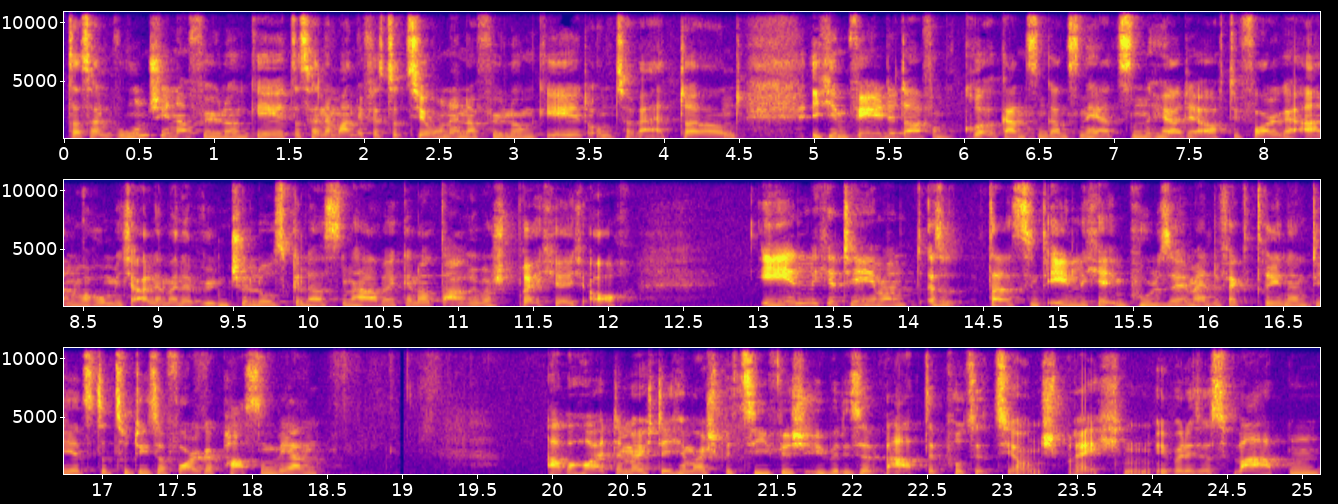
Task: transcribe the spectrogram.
dass ein Wunsch in Erfüllung geht, dass eine Manifestation in Erfüllung geht und so weiter. Und ich empfehle dir da vom ganzen, ganzen Herzen, hör dir auch die Folge an, warum ich alle meine Wünsche losgelassen habe. Genau darüber spreche ich auch ähnliche Themen, also da sind ähnliche Impulse im Endeffekt drinnen, die jetzt zu dieser Folge passen werden. Aber heute möchte ich einmal spezifisch über diese Warteposition sprechen, über dieses Warten,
